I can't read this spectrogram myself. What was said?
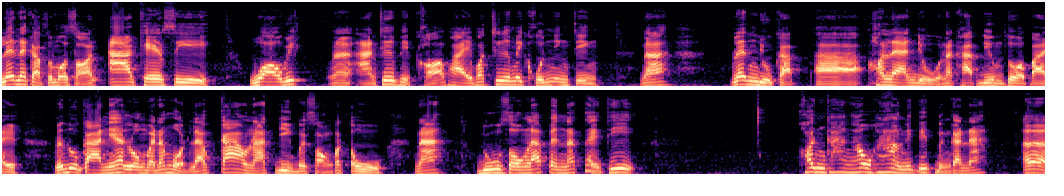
เล่นให้กับสโมสร RKC Warwick นะอ่านชื่อผิดขออภัย เพราะชื่อไม่คุ้นจริงๆนะเล่นอยู่กับฮอลแลนด์อยู่นะครับ ยืมตัวไปฤดูกาลนี้ลงไปทั้งหมดแล้ว 9 นัด ยิงไป 2 ประตูนะดูทรงแล้วเป็นนักเตะที่ค่อนข้างเห้าวๆนิดๆเหมือนกันนะเออ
